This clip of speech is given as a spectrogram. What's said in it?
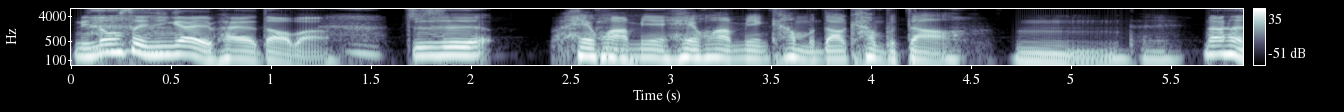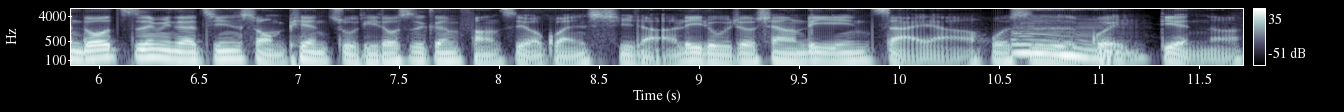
灵动摄影应该也拍得到吧？就是黑画面，黑画面看不到，看不到。嗯，对，那很多知名的惊悚片主题都是跟房子有关系的，例如就像厉阴宅啊，或是鬼店啊，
